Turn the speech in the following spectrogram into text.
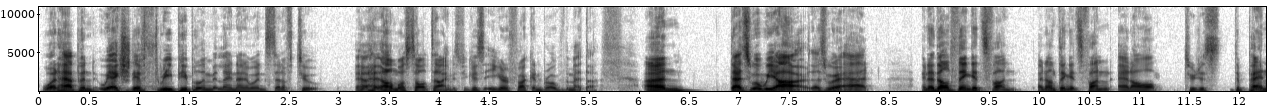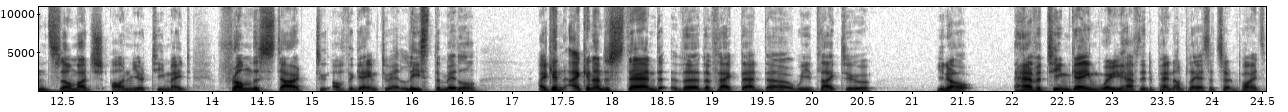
What happened? We actually have three people in mid lane now instead of two, almost all times because Eager fucking broke the meta, and that's where we are. That's where we're at, and I don't think it's fun. I don't think it's fun at all to just depend so much on your teammate from the start to, of the game to at least the middle. I can I can understand the the fact that uh, we'd like to, you know, have a team game where you have to depend on players at certain points,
